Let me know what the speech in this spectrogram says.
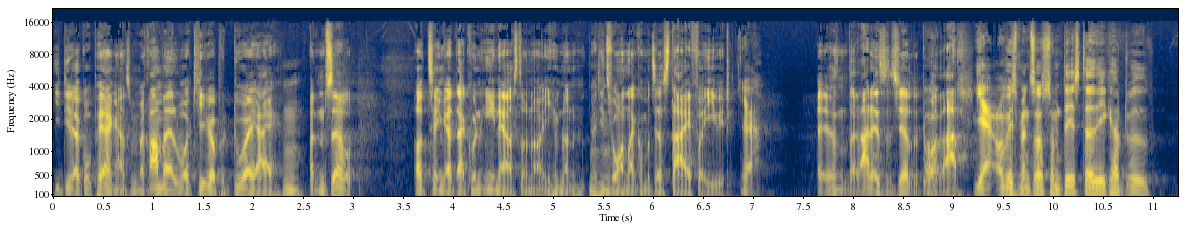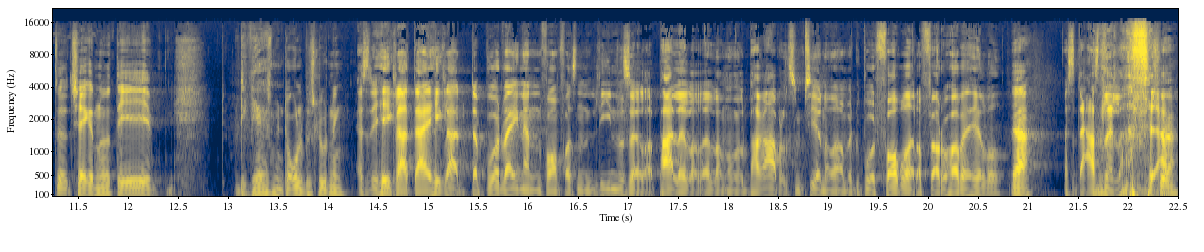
i de der grupperinger, som med ramme alvor kigger på du og jeg mm. og dem selv, og tænker, at der er kun en af os, der når i himlen, mm. og de to andre kommer til at stege for evigt. Ja. Det er, sådan, det er ret essentielt, at du har ret. ja, og hvis man så som det stadig ikke har du ved, tjekket noget, det, det virker som en dårlig beslutning. Altså det er helt klart, der er helt klart, der burde være en eller anden form for sådan lignelse, eller parallel, eller, eller noget parabel, som siger noget om, at du burde forberede dig, før du hopper af helvede. Ja. Altså der er sådan noget der. Sure.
